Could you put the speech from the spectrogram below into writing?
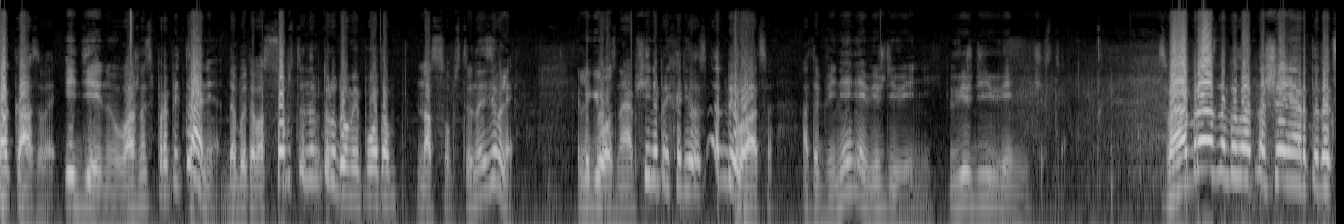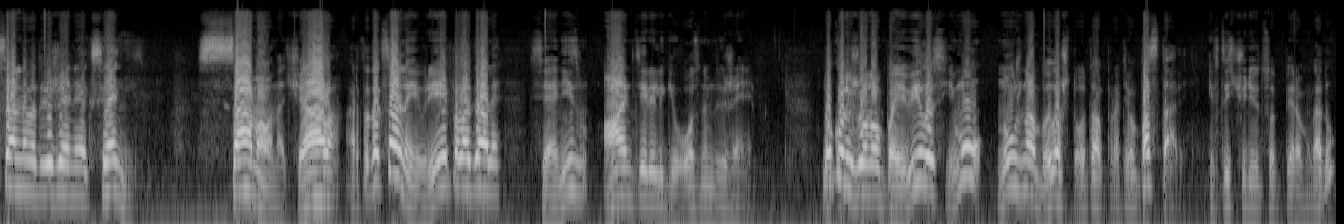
показывая идейную важность пропитания, добытого собственным трудом и потом на собственной земле. Религиозной общине приходилось отбиваться от обвинения в веждевенничестве. Своеобразно было отношение ортодоксального движения к сионизму. С самого начала ортодоксальные евреи полагали сионизм антирелигиозным движением. Но коли же оно появилось, ему нужно было что-то противопоставить. И в 1901 году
